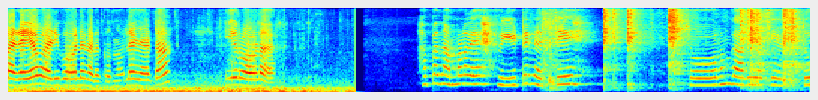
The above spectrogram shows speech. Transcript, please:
പഴയ വഴി പോലെ കിടക്കുന്നു അല്ലേ ചേട്ടാ? ഈ റോഡ്. അപ്പം നമ്മളതേ വീട്ടിലെത്തി. ചോറും കറിയൊക്കെ എടുത്തു.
